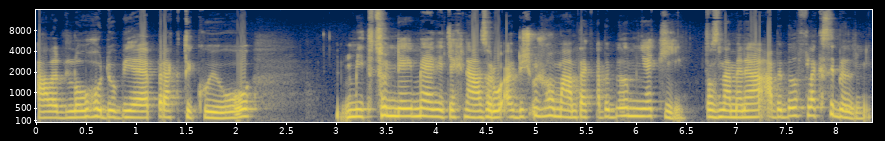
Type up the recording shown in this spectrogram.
ale dlouhodobě praktikuju mít co nejméně těch názorů a když už ho mám, tak aby byl měkký. To znamená, aby byl flexibilní.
